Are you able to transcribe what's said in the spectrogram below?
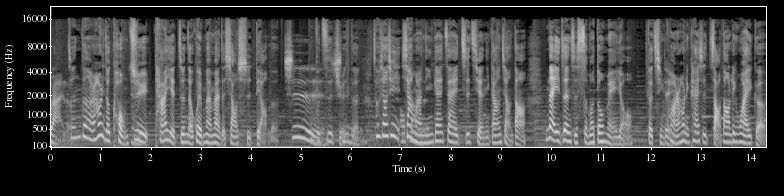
来了，真的。然后你的恐惧，它也真的会慢慢的消失掉了，是不自觉的。所以我相信夏玛，你应该在之前，你刚刚讲到那一阵子什么都没有的情况，然后你开始找到另外一个，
